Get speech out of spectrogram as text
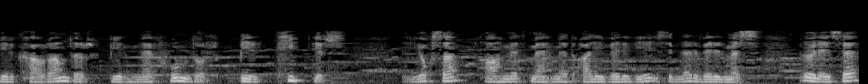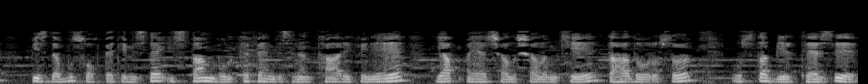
bir kavramdır, bir mefhumdur, bir tiptir. Yoksa Ahmet, Mehmet, Ali, Veli diye isimler verilmez. Öyleyse biz de bu sohbetimizde İstanbul Efendisi'nin tarifini yapmaya çalışalım ki daha doğrusu usta bir terzi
